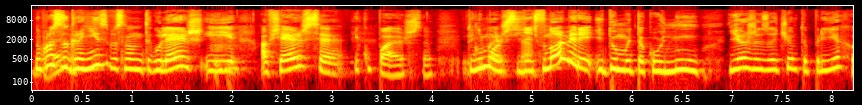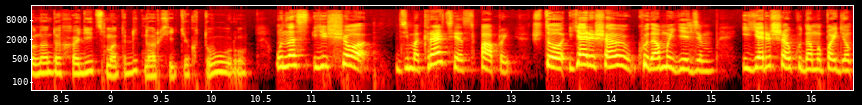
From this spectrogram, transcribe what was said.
Ну, просто за границей в основном ты гуляешь и общаешься. И купаешься. Ты не можешь сидеть в номере и думать такой, ну, я же зачем-то приехал, надо ходить смотреть на архитектуру. У нас еще демократия с папой, что я решаю, куда мы едем, и я решаю, куда мы пойдем.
